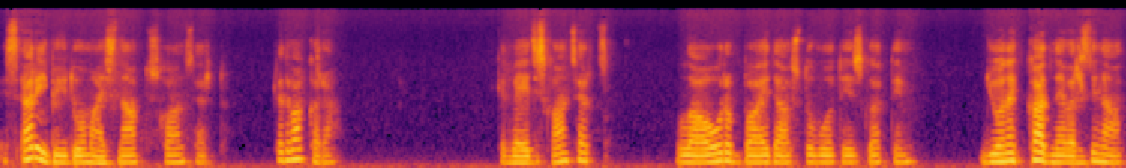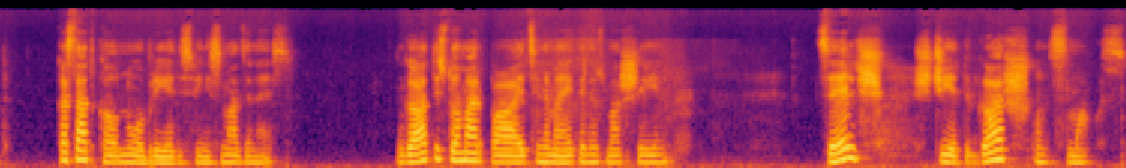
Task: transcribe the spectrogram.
es arī biju domājis nākt uz koncertu, tad vakarā. Kad beidzas koncerts, Laura baidās tuvoties Gatim, jo nekad nevar zināt, kas atkal nobriedis viņas smadzenēs. Gatis tomēr paaicina meiteni uz mašīnu. Ceļš šķiet garš un smags.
